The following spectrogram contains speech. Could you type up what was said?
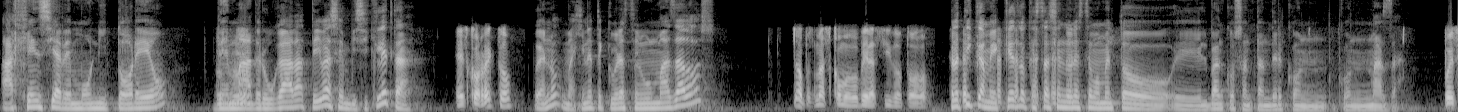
agencia de monitoreo de madrugada, te ibas en bicicleta. Es correcto. Bueno, imagínate que hubieras tenido un Mazda 2 no, pues más cómodo hubiera sido todo. Platícame, ¿qué es lo que está haciendo en este momento eh, el Banco Santander con, con Mazda? Pues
